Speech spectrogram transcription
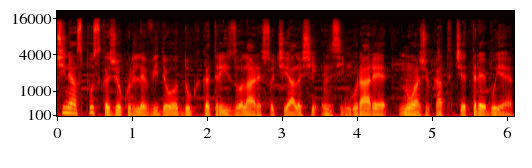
Cine a spus că jocurile video duc către izolare socială și însingurare, nu a jucat ce trebuie.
